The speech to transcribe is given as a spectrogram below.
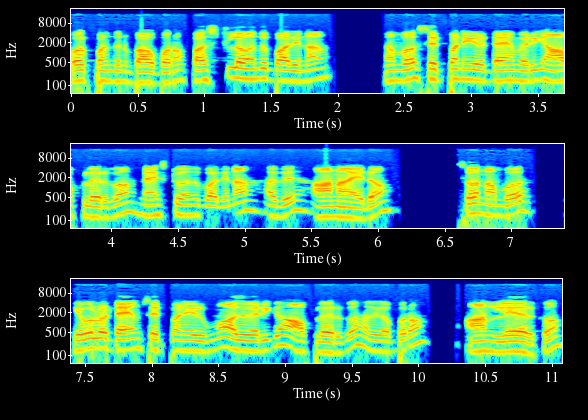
ஒர்க் பண்ணுதுன்னு பார்க்க போகிறோம் ஃபர்ஸ்ட்டில் வந்து பார்த்தீங்கன்னா நம்ம செட் பண்ணிக்கிற டைம் வரைக்கும் ஆஃபில் இருக்கும். நெக்ஸ்ட் வந்து பார்த்தீங்கன்னா அது ஆன் ஆகிடும் ஸோ நம்ம எவ்வளோ டைம் செட் பண்ணியிருக்கோமோ அது வரைக்கும் ஆஃபில் இருக்கும். அதுக்கப்புறம் ஆன்லேயே இருக்கும்.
